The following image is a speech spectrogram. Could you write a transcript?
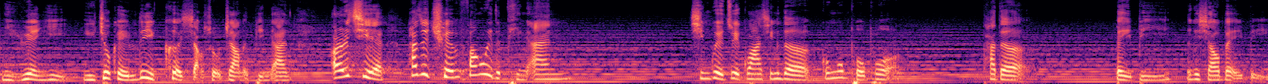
你愿意，你就可以立刻享受这样的平安，而且它是全方位的平安。新贵最挂心的公公婆婆，他的 baby 那个小 baby，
